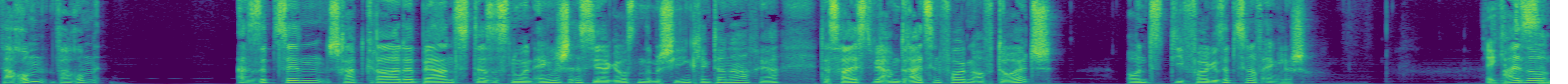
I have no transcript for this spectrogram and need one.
Warum, warum, also 17 schreibt gerade Bernd, dass es nur in Englisch ist. Ja, Ghost in the Machine klingt danach, ja. Das heißt, wir haben 13 Folgen auf Deutsch und die Folge 17 auf Englisch. Ergibt also,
